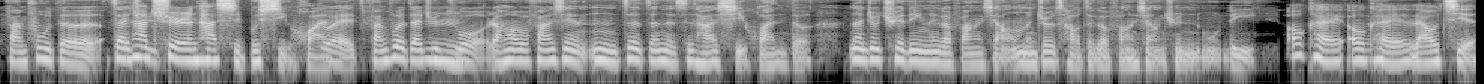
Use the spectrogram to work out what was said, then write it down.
反复的再去他确认他喜不喜欢，对，反复的再去做，嗯、然后发现，嗯，这真的是他喜欢的，那就确定那个方向，我们就朝这个方向去努力。OK，OK，okay, okay, 了解。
